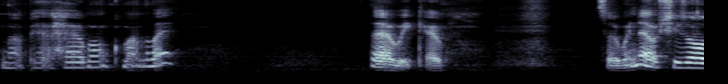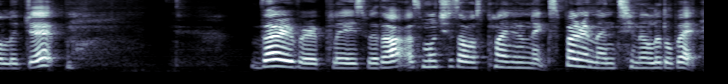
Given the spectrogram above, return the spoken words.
That bit of hair won't come out of the way. There we go. So we know she's all legit. Very, very pleased with that. As much as I was planning on experimenting a little bit,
